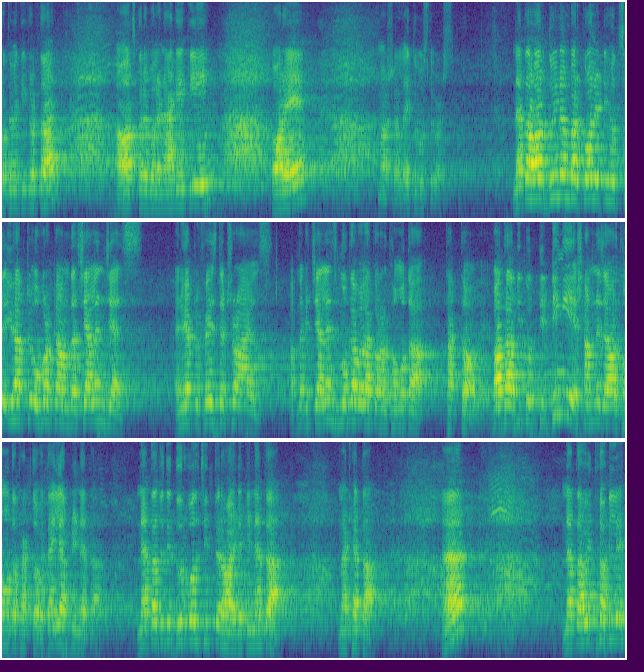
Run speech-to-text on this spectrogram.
প্রথমে কি করতে হয়? আওয়াজ করে বলেন, আগে কি? পরে? মার্শাল এই তো বুঝতে পারছি নেতা হওয়ার দুই নাম্বার কোয়ালিটি হচ্ছে you have to overcome the challenges and you have to face the trials আপনাকে চ্যালেঞ্জ মোকাবেলা করার ক্ষমতা থাকতে হবে। বাধা বিপত্তি ডিঙিয়ে সামনে যাওয়ার ক্ষমতা থাকতে হবে। তাইলে আপনি নেতা। নেতা যদি দুর্বল চিত্তের হয়, এটা কি নেতা? না খেতা? হ্যাঁ? নেতা হইতে হইলে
